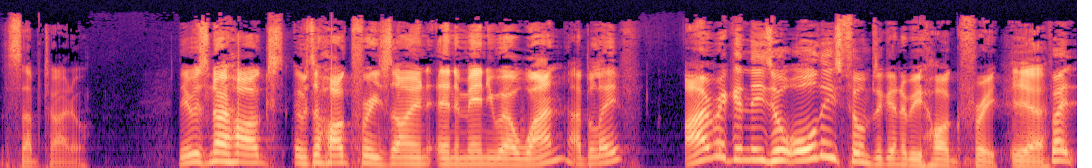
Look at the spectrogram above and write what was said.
the subtitle. There was no hogs. It was a hog-free zone in Emmanuelle One, I believe. I reckon these are all these films are going to be hog free. Yeah. But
